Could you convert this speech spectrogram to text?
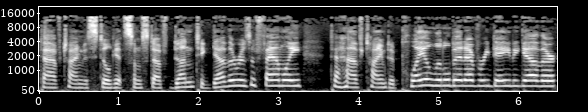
to have time to still get some stuff done together as a family, to have time to play a little bit every day together,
